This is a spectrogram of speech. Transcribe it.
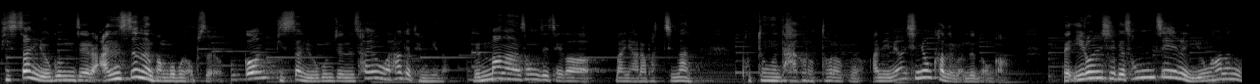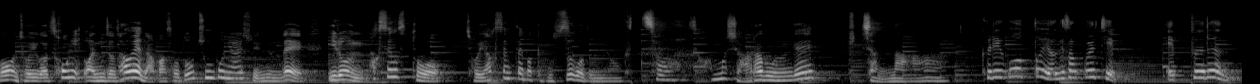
비싼 요금제를 안 쓰는 방법은 없어요. 무조건 비싼 요금제는 사용을 하게 됩니다. 웬만한 성지 제가 많이 알아봤지만 보통은 다 그렇더라고요. 아니면 신용카드를 만든던가. 네, 이런 식의 성지를 이용하는 건 저희가 성이 완전 사회에 나가서도 충분히 할 수 있는데 이런 학생 스토어 저희 학생 때밖에 못 쓰거든요. 그쵸. 그래서 한 번씩 알아보는 게 좋지 않나. 그리고 또 여기서 꿀팁. 애플은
